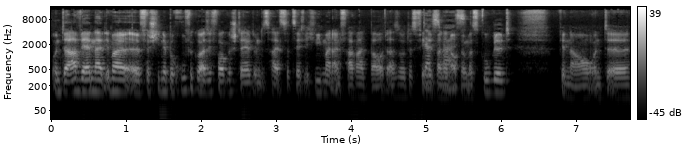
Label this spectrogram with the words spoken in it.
Und da werden halt immer äh, verschiedene Berufe quasi vorgestellt und das heißt tatsächlich, wie man ein Fahrrad baut. Also das findet Das man dann auch, wenn man es googelt. Genau. Und äh,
